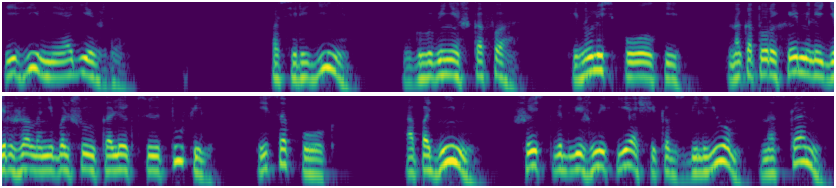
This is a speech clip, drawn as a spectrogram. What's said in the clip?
и зимняя одежда. Посередине, в глубине шкафа, тянулись полки, на которых Эмили держала небольшую коллекцию туфель и сапог, а под ними шесть выдвижных ящиков с бельем, носками,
